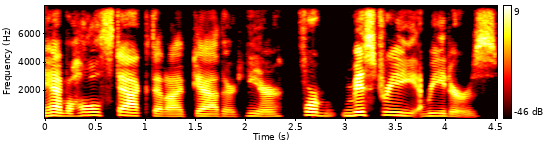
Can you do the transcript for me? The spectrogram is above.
I have a whole stack that I've gathered here for mystery readers.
